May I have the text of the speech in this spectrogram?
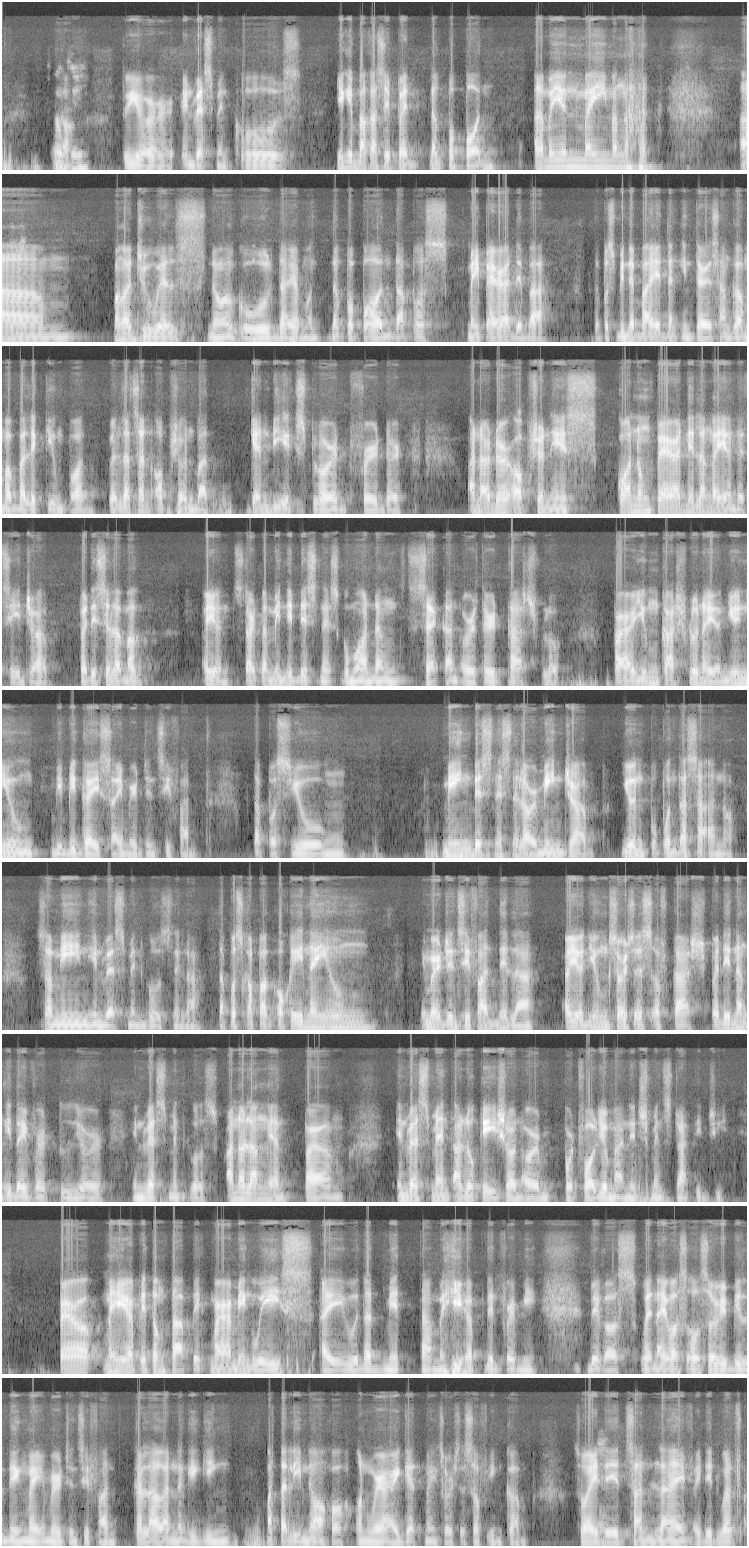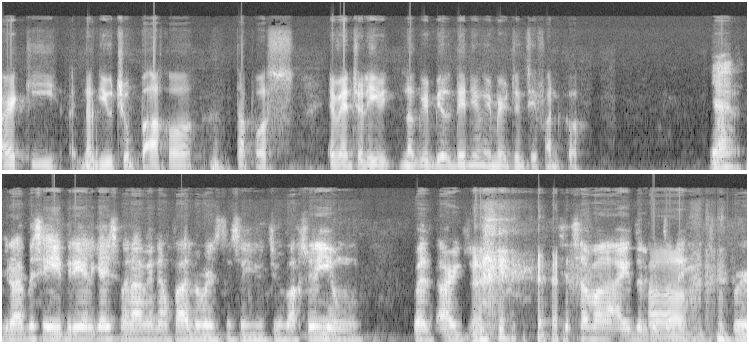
Okay. No? To your investment goals. Yung iba kasi pwed, nagpopon. Alam mo yun, may mga um, mga jewels, no, gold, diamond. Nagpopon, tapos may pera, di ba? Tapos binabayad ng interest hanggang mabalik yung pod. Well, that's an option but can be explored further. Another option is kung anong pera nila ngayon, let's say job, pwede sila mag ayun, start a mini business, gumawa ng second or third cash flow. Para yung cash flow na yun, yun yung bibigay sa emergency fund. Tapos yung main business nila or main job, yun pupunta sa ano, sa main investment goals nila. Tapos kapag okay na yung emergency fund nila, ayun, yung sources of cash, pwede nang i-divert to your investment goals. Ano lang yan, parang investment allocation or portfolio management strategy. Pero mahirap itong topic. Maraming ways, I would admit na mahirap din for me. Because when I was also rebuilding my emergency fund, kailangan nagiging matalino ako on where I get my sources of income. So I did Sun Life, I did Wealth Archie, nag-YouTube pa ako. Tapos eventually nag-rebuild din yung emergency fund ko. Yeah, grabe si Adriel guys, marami ng followers to sa YouTube. Actually yung Wealth Archie, isa sa mga idol ko to uh, na YouTuber.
